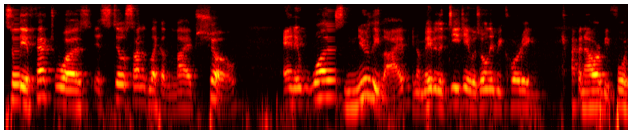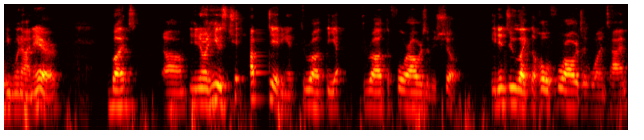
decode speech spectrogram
So the effect was it still sounded like a live show, and it was nearly live. You know, maybe the DJ was only recording half an hour before he went on air, but um, you know, and he was ch- updating it throughout the throughout the four hours of his show. He didn't do like the whole four hours at one time.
